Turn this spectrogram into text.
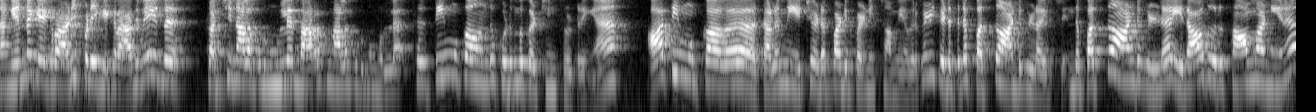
நாங்கள் என்ன கேட்குறோம் அடிப்படை கேட்குறோம் அதுவே இந்த கட்சினால கொடுக்க முடியல இந்த அரசுனால கொடுக்க முடியல. சரி திமுக வந்து குடும்ப கட்சின்னு சொல்றீங்க. அதிமுகவை தலைமையேற்று எடப்பாடி பழனிசாமி அவர்கள் கிட்டத்தட்ட பத்து ஆண்டுகள் ஆயிடுச்சு. இந்த பத்து ஆண்டுகள்ல ஏதாவது ஒரு சாமானியனை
